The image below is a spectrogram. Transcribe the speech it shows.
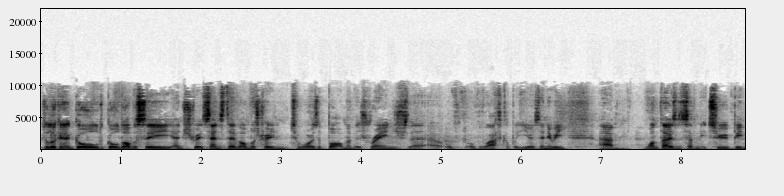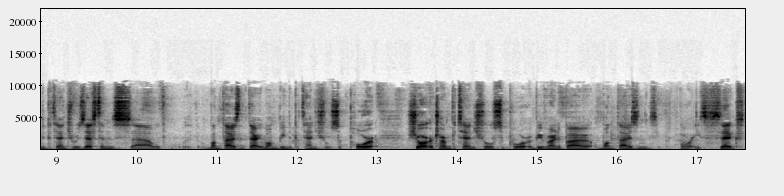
So looking at gold, gold obviously interest rate sensitive, almost trading towards the bottom of its range uh, over, over, the last couple of years. Anyway, um, 1,072 being the potential resistance, uh, with, with 1,031 being the potential support. Shorter term potential support would be around about 1,046.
